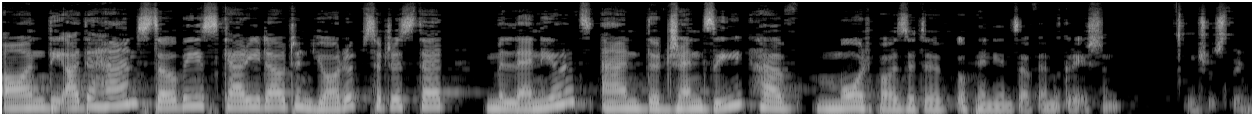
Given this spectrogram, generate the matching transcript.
On the other hand, surveys carried out in Europe suggest that millennials and the Gen Z have more positive opinions of immigration. Interesting.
